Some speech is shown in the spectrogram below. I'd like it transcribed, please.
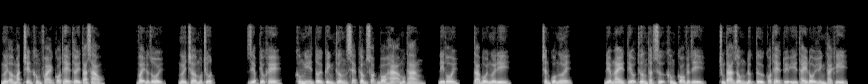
ngươi ở mặt trên không phải có thể thấy ta sao. Vậy được rồi, ngươi chờ một chút. Diệp Tiểu Khê, không nghĩ tới kình thương sẽ cầm sọt bò hạ một thang, đi thôi, ta bồi ngươi đi. Chân của ngươi. Điểm này tiểu thương thật sự không có việc gì, chúng ta giống được từ có thể tùy ý thay đổi hình thái khi,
